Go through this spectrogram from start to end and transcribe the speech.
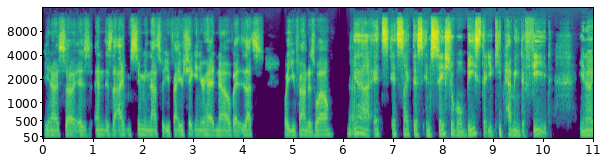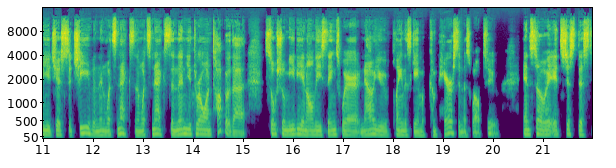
You know, so is and is that I'm assuming that's what you found. You're shaking your head no, but that's what you found as well. Yeah. yeah, it's it's like this insatiable beast that you keep having to feed. You know, you just achieve and then what's next and what's next. And then you throw on top of that social media and all these things where now you're playing this game of comparison as well too. And so it's just this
